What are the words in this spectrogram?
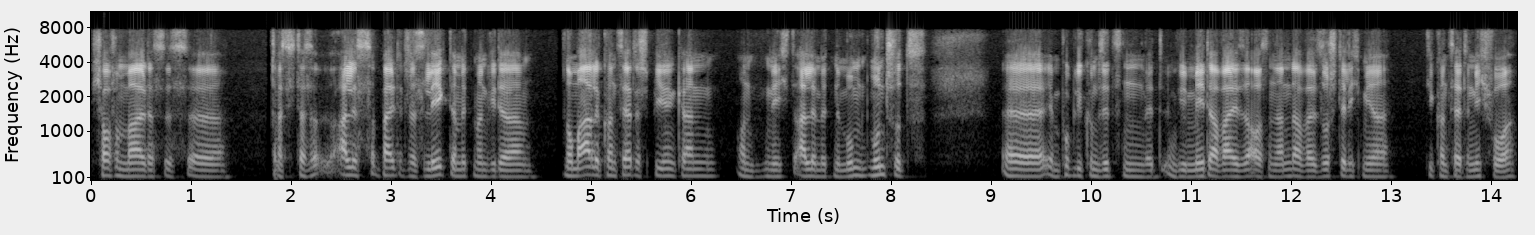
ich hoffe mal, dass es, äh, dass sich das alles bald etwas legt, damit man wieder normale Konzerte spielen kann und nicht alle mit einem Mundschutz äh, im Publikum sitzen, mit irgendwie meterweise auseinander, weil so stelle ich mir die Konzerte nicht vor.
